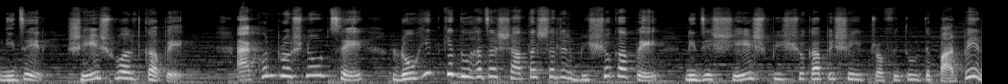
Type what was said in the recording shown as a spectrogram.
নিজের শেষ ওয়ার্ল্ড কাপে এখন প্রশ্ন উঠছে, রোহিতকে দু সালের বিশ্বকাপে নিজের শেষ বিশ্বকাপে সেই ট্রফি তুলতে পারবেন?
